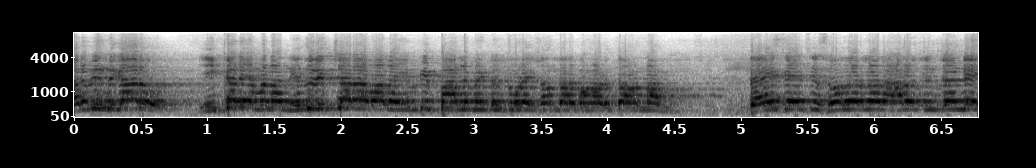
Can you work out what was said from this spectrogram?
అరవింద్ గారు ఇక్కడ ఏమైనా నిధులు ఇచ్చారా వాళ్ళ ఎంపీ పార్లమెంట్ నుంచి కూడా ఈ సందర్భంగా అడుగుతా ఉన్నాం దయచేసి సోదరులారు ఆలోచించండి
